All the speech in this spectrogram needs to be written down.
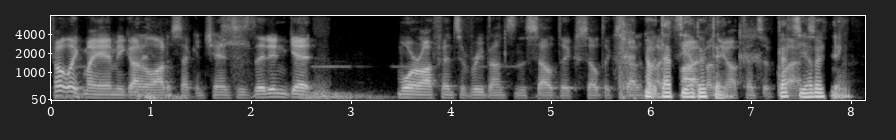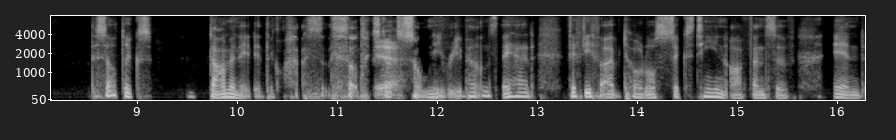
Felt like Miami got a lot of second chances. They didn't get more offensive rebounds than the Celtics. Celtics got No, that's the other thing. the That's the other thing. The Celtics dominated the glass. The Celtics Yeah. got so many rebounds. They had 55 total, 16 offensive, and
